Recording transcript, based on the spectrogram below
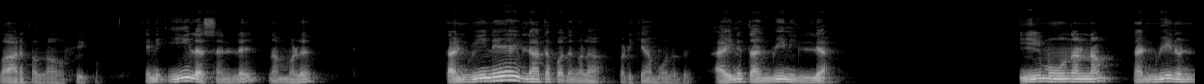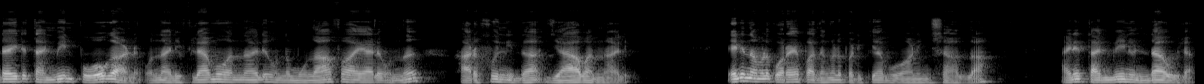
ബാറക്കല്ലാഫീക്കും ഇനി ഈ ലെസണിൽ നമ്മൾ തൻവീനേ ഇല്ലാത്ത പദങ്ങളാണ് പഠിക്കാൻ പോകുന്നത്. അതിന് തൻവീനില്ല. ഈ മൂന്നെണ്ണം തൻവീൻ ഉണ്ടായിട്ട് തൻവീൻ പോകാണ്. ഒന്ന് അലിഫ്ലാമ് വന്നാൽ ഒന്ന് മുലാഫ് ആയാൽ ഒന്ന് ഹർഫു നിദ യാ വന്നാൽ ഇനി നമ്മൾ കുറേ പദങ്ങൾ പഠിക്കാൻ പോവുകയാണ് ഇൻഷാല്ല അതിന് തൻവീൻ ഉണ്ടാവില്ല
